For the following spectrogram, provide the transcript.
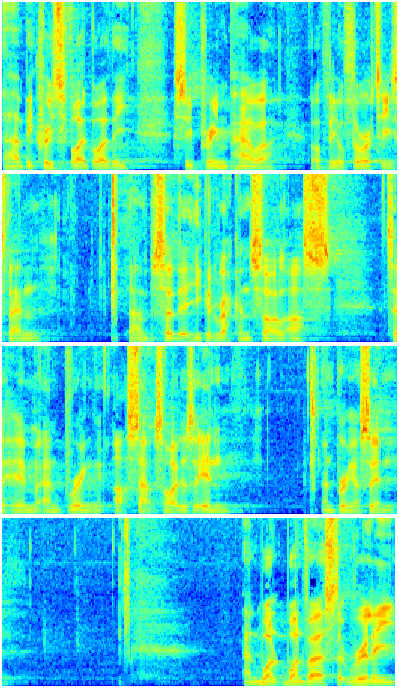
uh, be crucified by the supreme power of the authorities then, um, so that he could reconcile us to him and bring us outsiders in and bring us in. And one, one verse that really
